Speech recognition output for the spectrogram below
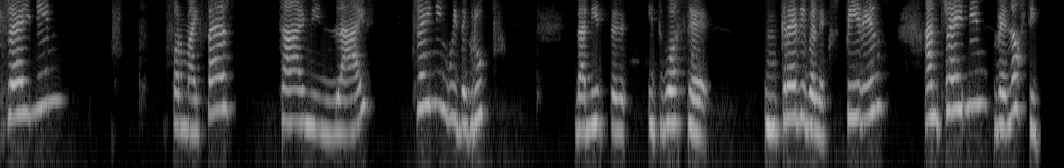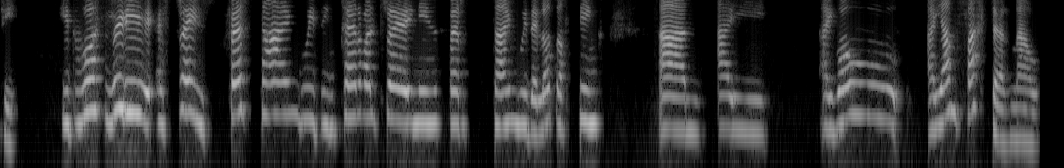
training for my first time in life, training with a group that it, it was a incredible experience and training velocity. It was very strange. First time with interval trainings, first time with a lot of things. And I I go, I am faster now.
